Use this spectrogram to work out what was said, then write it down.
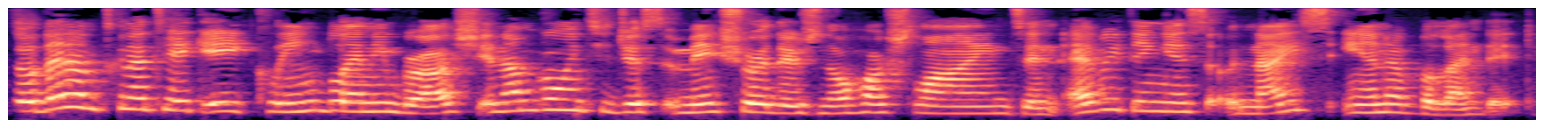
So then I'm just going to take a clean blending brush and I'm going to just make sure there's no harsh lines and everything is nice and blended.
